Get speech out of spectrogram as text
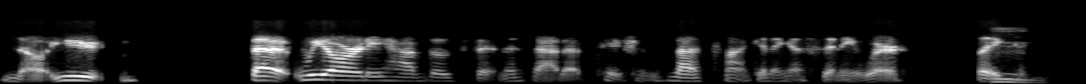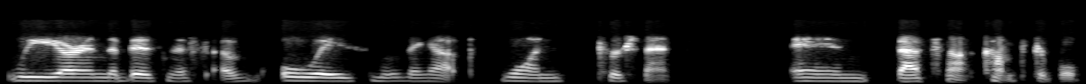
no, you that we already have those fitness adaptations. That's not getting us anywhere. Like mm we are in the business of always moving up 1%, and that's not comfortable.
